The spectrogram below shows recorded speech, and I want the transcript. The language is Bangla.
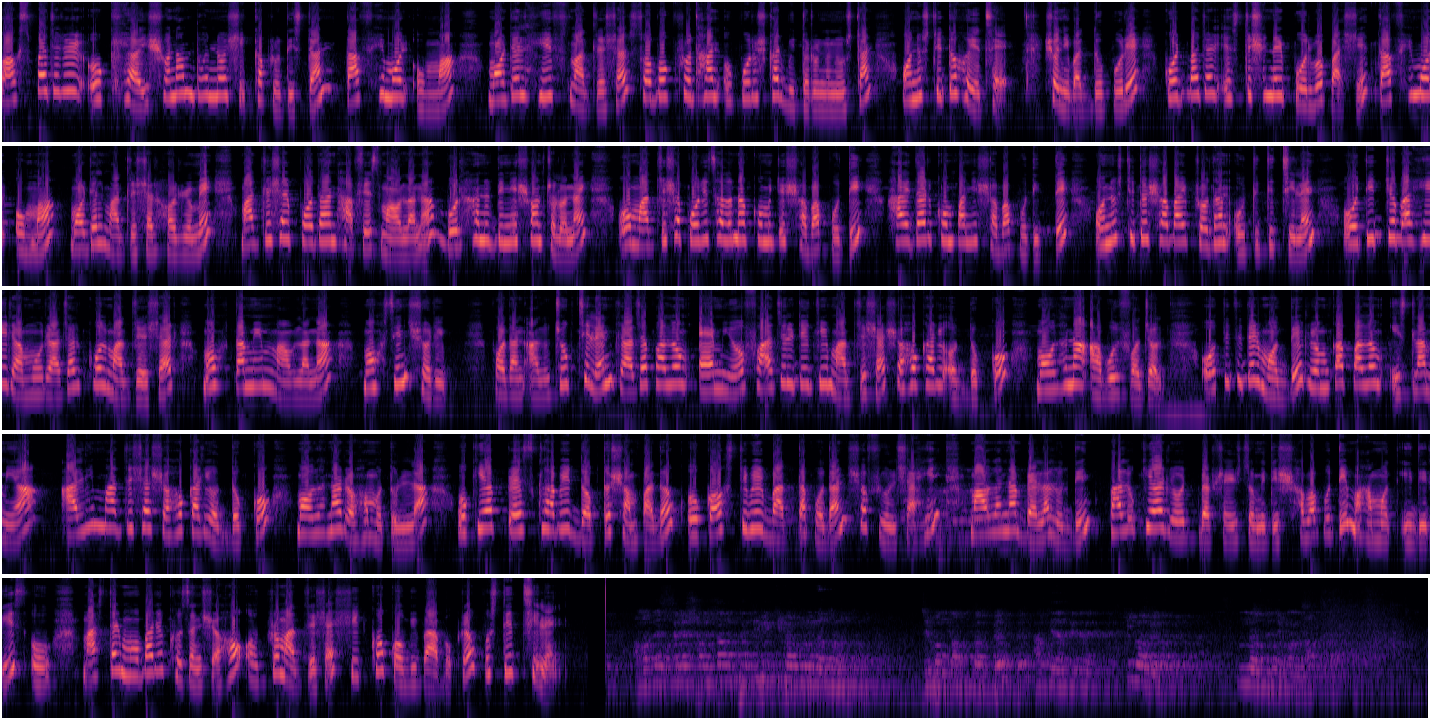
কক্সবাজারের ওখিয়ায় সুনামধন্য শিক্ষা প্রতিষ্ঠান তাফহিমুল উম্মা, মডেল হিফস মাদ্রাসার সবক প্রধান ও পুরস্কার বিতরণ অনুষ্ঠান অনুষ্ঠিত হয়েছে। শনিবার দুপুরে কোটবাজার স্টেশনের পূর্ব পাশে তাফহিমুল উম্মা মডেল মাদ্রাসার হলরুমে মাদ্রাসার প্রধান হাফেজ মাওলানা বোরহানুদ্দিনের সঞ্চালনায় ও মাদ্রাসা পরিচালনা কমিটির সভাপতি হায়দার কোম্পানির সভাপতিত্বে অনুষ্ঠিত সভায় প্রধান অতিথি ছিলেন ঐতিহ্যবাহী রামু রাজার কোল মাদ্রাসার মোহতামিম মাওলানা মহসিন শরীফ। প্রধান আলোচক ছিলেন রাজা পালং এম ইউ ফাজিল ডিগ্রি মাদ্রাসার সহকারী অধ্যক্ষ মৌলানা আবুল ফজল। অতিথিদের মধ্যে রুমকা পালং ইসলামিয়া আলিম মাদ্রাসার সহকারী অধ্যক্ষ মৌলানা রহমতুল্লাহ, ওকিয়া প্রেস ক্লাবের দপ্তর সম্পাদক ও কক্স টিভির বার্তা প্রদান শফিউল শাহিন, মাওলানা বেলাল উদ্দিন, ভালুকিয়া রোড ব্যবসায়ী সমিতির সভাপতি মোহাম্মদ ইদিরিস ও মাস্টার মোবারক হোসেন সহ অত্র মাদ্রাসার শিক্ষক অভিভাবকরা উপস্থিত ছিলেন। আমাদের ছেলে সন্তান পৃথিবী কীভাবে উন্নত জীবন লাভ করবে থেকে কীভাবে উন্নত জীবন লাভ করবে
